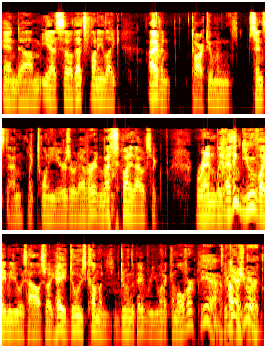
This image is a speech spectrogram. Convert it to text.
And um yeah, so that's funny. Like I haven't talked to him in, since then, like 20 years or whatever. And that's funny. That was like randomly. I think you invited me to his house. You're like, hey, Dewey's coming, doing the paper. You want to come over? Yeah. I like, probably sure. did.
